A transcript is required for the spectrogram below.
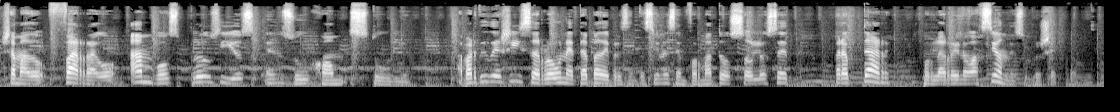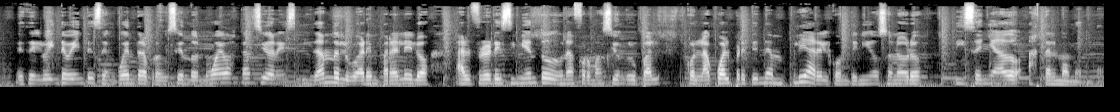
llamado Fárrago, ambos producidos en su home studio. A partir de allí cerró una etapa de presentaciones en formato solo set para optar por la renovación de su proyecto. Desde el 2020 se encuentra produciendo nuevas canciones y dando lugar en paralelo al florecimiento de una formación grupal con la cual pretende ampliar el contenido sonoro diseñado hasta el momento.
